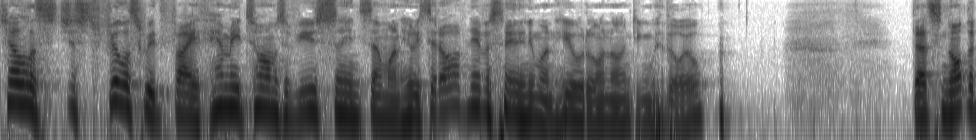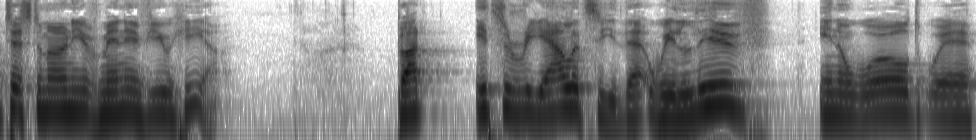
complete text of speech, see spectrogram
Tell us, just fill us with faith. How many times have you seen someone healed? He said, Oh, I've never seen anyone healed or anointing with oil. That's not the testimony of many of you here. But it's a reality that we live in a world where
